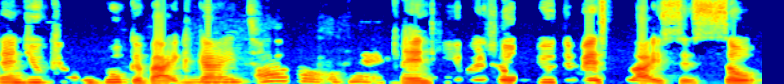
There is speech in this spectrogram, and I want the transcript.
And you can book a bike mm. guide. Oh, okay. And he will show you the best places. So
